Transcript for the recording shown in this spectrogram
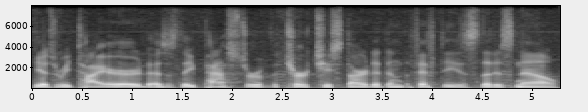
He is retired as the pastor of the church he started in the 50s, that is now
